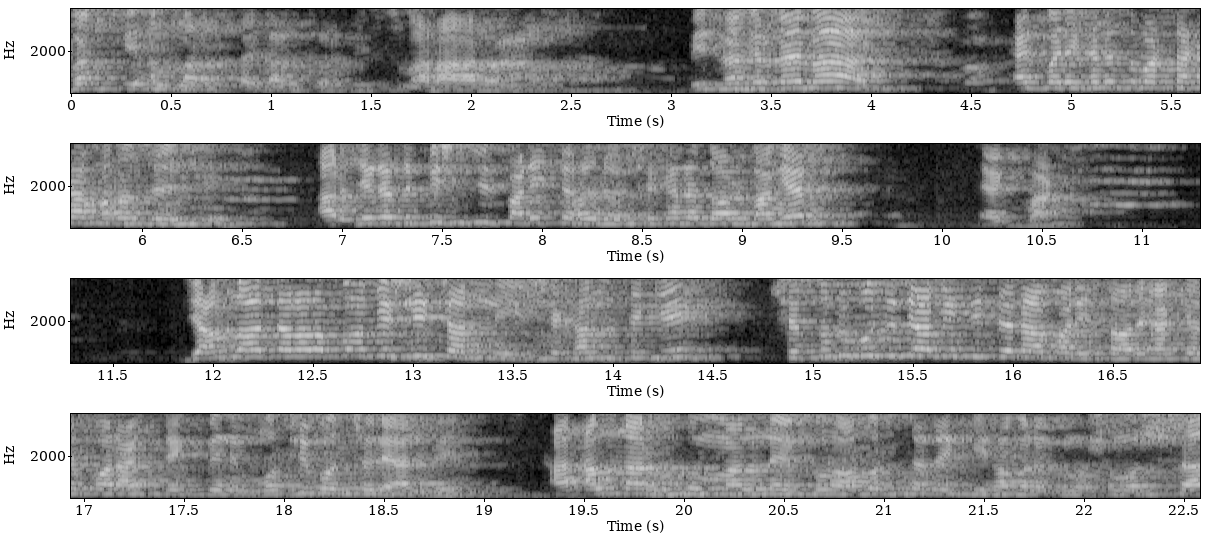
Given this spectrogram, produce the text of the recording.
ভাগটি আল্লাহ রাস্তায় দান করবে। বিশ ভাগের কয় ভাগ? একবার এখানে তোমার টাকা খরচ হয়েছে। আর যেটাতে বৃষ্টির পানিতে হলো, সেখানে দশ ভাগের এক ভাগ। যে আল্লাহ তালা রব্বর বেশি চাননি, সেখান থেকে সেতটুকু যদি আমি দিতে না পারি তার একের পর এক দেখবেন মুসিবত চলে আসবে। আর আল্লাহর হুকুম মানলে কোনো অবস্থাতে কি হবে না, কোনো সমস্যা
